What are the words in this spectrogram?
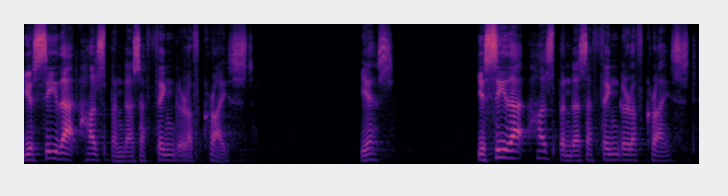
you see that husband as a finger of Christ. Yes. You see that husband as a finger of Christ.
